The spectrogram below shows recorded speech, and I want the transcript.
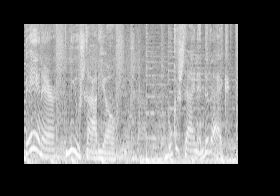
BNR Nieuwsradio. Boekenstein en de Wijk.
